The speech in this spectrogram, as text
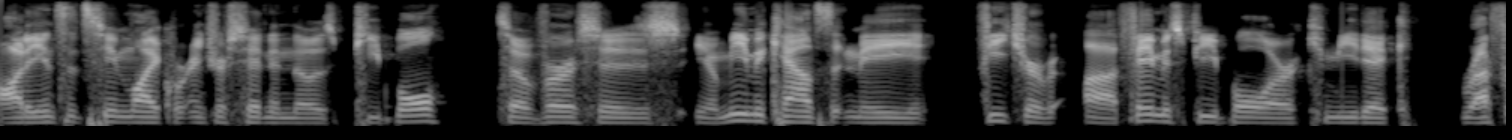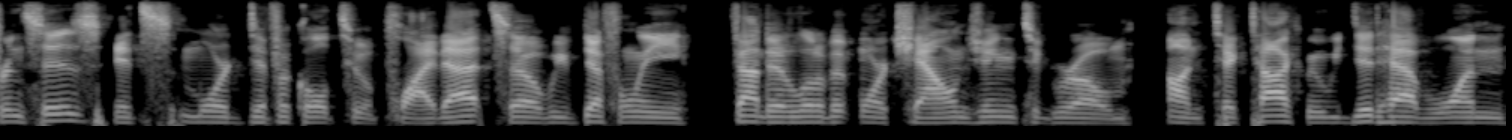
audience it seemed like were interested in those people. So versus, you know, meme accounts that may feature uh, famous people or comedic references, it's more difficult to apply that. So we've definitely found it a little bit more challenging to grow on TikTok. I mean, we did have one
